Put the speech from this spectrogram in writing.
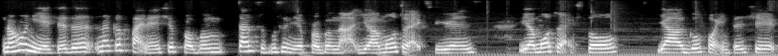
然后你也觉得那个 financial problem 暂时不是你的 problem 啦，you are more to experience，you are more to explore，you are go for internship，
